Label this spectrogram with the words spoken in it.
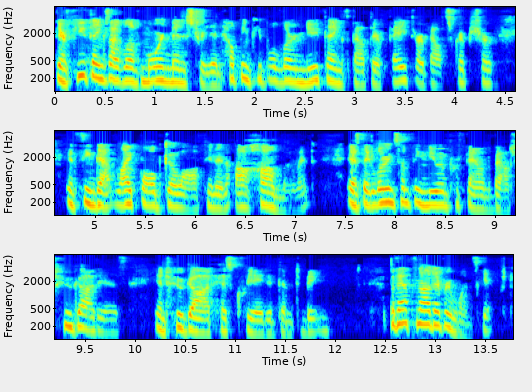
There are few things I love more in ministry than helping people learn new things about their faith or about scripture and seeing that light bulb go off in an aha moment as they learn something new and profound about who God is and who God has created them to be. But that's not everyone's gift.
